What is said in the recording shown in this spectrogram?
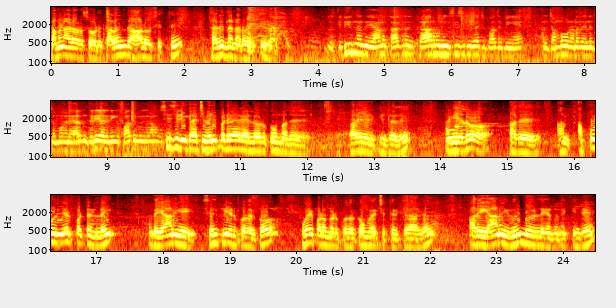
தமிழ்நாடு அரசோடு கலந்து ஆலோசித்து தகுந்த நடவடிக்கை திடீர்னு அந்த யானை தாக்குறதுக்கு காரணம் நீங்கள் சிசிடிவி காட்சி பார்த்துருப்பீங்க. அந்த சம்பவம் நடந்த என்ன சம்பவம் யாருக்கும் தெரியாது. நீங்கள் பார்த்துருப்பீங்களா? சிசிடி காட்சி வெளிப்படையாக எல்லோருக்கும் அது பரவி இருக்கின்றது அங்கே ஏதோ அது அந் அப்போது ஏற்பட்ட நிலை அந்த யானையை செல்ஃபி எடுப்பதற்கோ புகைப்படம் எடுப்பதற்கோ முயற்சித்திருக்கிறார்கள். அதை யானை விரும்பவில்லை என்று நினைக்கின்றேன்.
